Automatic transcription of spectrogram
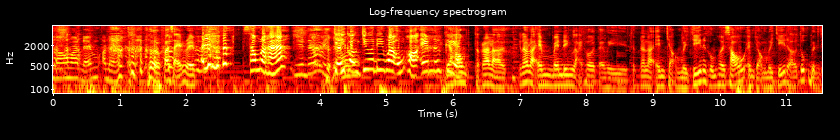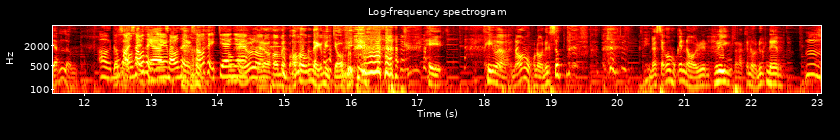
ngon mà để em order. Rồi phá sản rồi em. Xong rồi hả? Chị còn chưa đi qua ủng hộ em nữa kìa. dạ không thật ra là cái đó là em bending lại thôi tại vì thực ra là em chọn vị trí nó cũng hơi xấu em chọn vị trí ở tuốt bình chánh lận ờ đúng rồi xấu thiệt nha, em. xấu thiệt. xấu thiệt chê Không nha. hiểu luôn. dạ rồi thôi mình bỏ vấn đề cái mì trộn đi. Thì khi mà nấu một nồi nước súp thì nó sẽ có một cái nồi riêng- là cái nồi nước nêm. Ừ.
